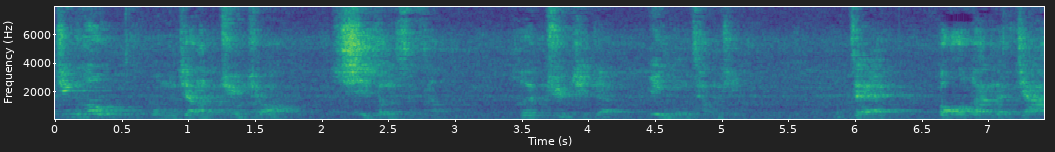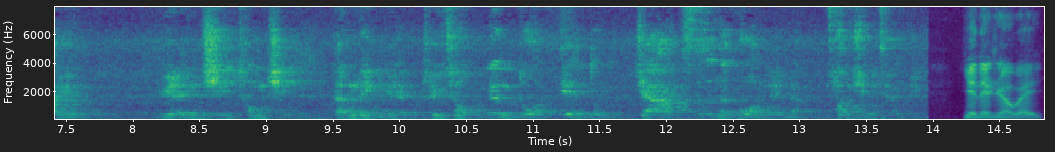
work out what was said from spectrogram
今后，我们将聚焦细分市场。和具体的应用场景，在高端的家用、元气通勤等领域推出更多电动加智能网联的创新产品。业内认为，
